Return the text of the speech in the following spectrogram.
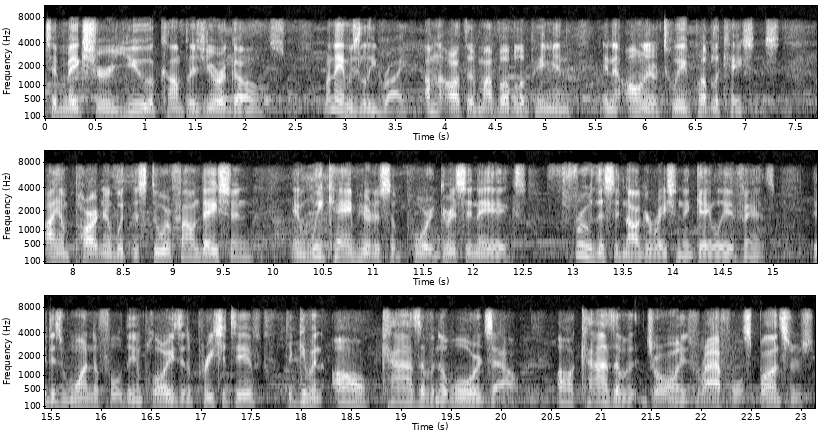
to make sure you accomplish your goals. My name is Lee Wright. I'm the author of My Bubble Opinion and the owner of Twig Publications. I am partnered with the Stewart Foundation, and we came here to support Grits and Eggs through this inauguration and gala events. It is wonderful. The employees are appreciative. They're giving all kinds of awards out, all kinds of drawings, raffles, sponsors.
